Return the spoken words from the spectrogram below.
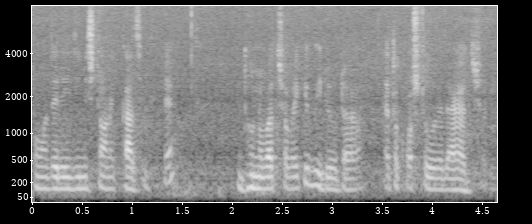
তোমাদের এই জিনিসটা অনেক কাজে দিবে। ধন্যবাদ সবাইকে, ভিডিওটা এত কষ্ট করে দেখার জন্য।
